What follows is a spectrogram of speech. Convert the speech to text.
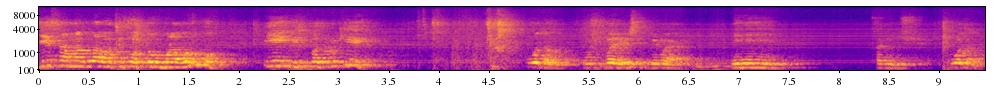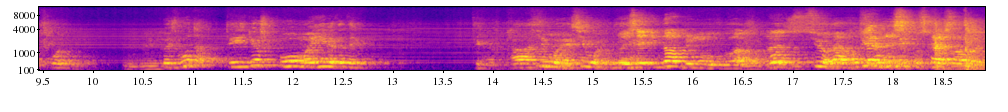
Здесь самое главное, ты просто убрал руку и из-под руки, вот он, ну смотри, видишь, ты прямая. Не-не-не, Фомич, вот он, вот он. То есть вот ты идешь по моей вот этой а сегодня, сегодня. То есть я не дал прямого угла. Вот, правильно? все, да. Вот я вниз и пускаешь ладонь.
